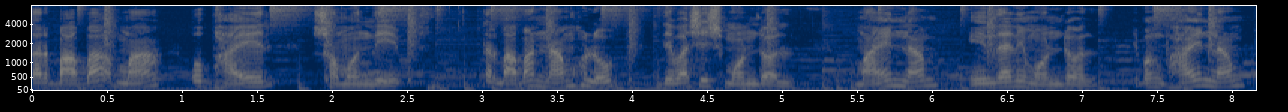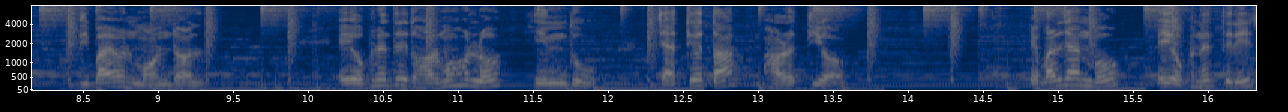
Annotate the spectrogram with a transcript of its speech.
তার বাবা, মা ও ভাইয়ের সম্বন্ধে। তার বাবার নাম হলো দেবাশিস মণ্ডল, মায়ের নাম ইন্দ্রাণী মণ্ডল এবং ভাইয়ের নাম দিবায়ন মণ্ডল। এই অভিনেত্রীর ধর্ম হলো হিন্দু, জাতীয়তা ভারতীয়। এবার জানব এই অভিনেত্রীর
